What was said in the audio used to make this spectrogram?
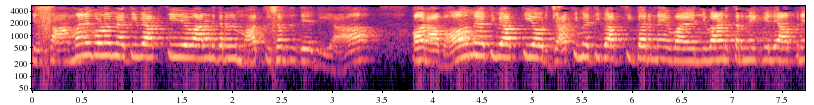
इस सामान्य गुणों में अतिव्याप्ति निवारण करने मातृ शब्द दे दिया और अभाव में अतिव्याप्ति और जाति में अतिव्याप्ति करने निवारण करने के लिए आपने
